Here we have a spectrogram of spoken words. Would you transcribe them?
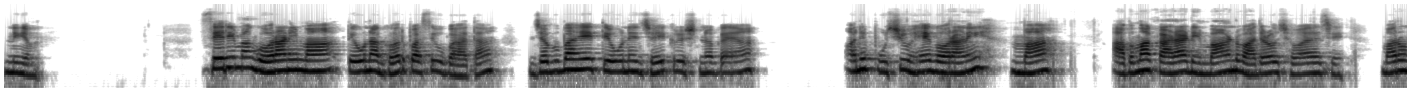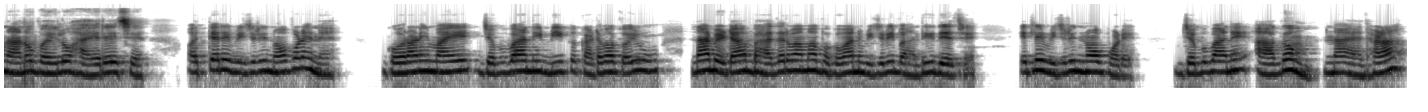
નિયમ. શેરીમાં ગોરાણીમાં તેઓના ઘર પાસે ઊભા હતા. જબબાએ તેઓને જય કૃષ્ણ કહ્યા અને પૂછ્યું, હે ગોરાણી, માં આબમાં કાળા ડિંબાંડ વાદળો છવાયા છે. મારો નાનો ભયલો હાયરે છે. અત્યારે વીજળી ન પડે ને ગોરાણી માએ જબ્બાની બીક કાઢવા કહ્યું, ના બેટા, ભાદરવામાં ભગવાન વીજળી બાંધી દે છે, એટલે વીજળી ન પડે જબ્બાને આગમ ના એંધાળા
